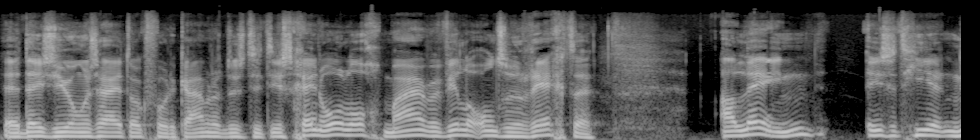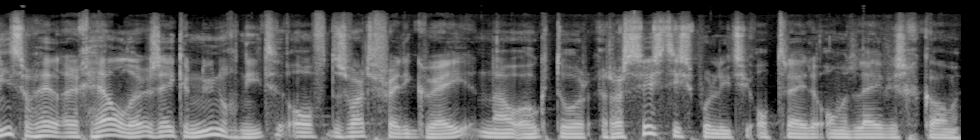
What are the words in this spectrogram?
Uh, deze jongen zei het ook voor de camera, dus dit is geen oorlog, maar we willen onze rechten. Alleen is het hier niet zo heel erg helder, zeker nu nog niet... of de zwarte Freddie Gray nou ook door racistisch politieoptreden om het leven is gekomen.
